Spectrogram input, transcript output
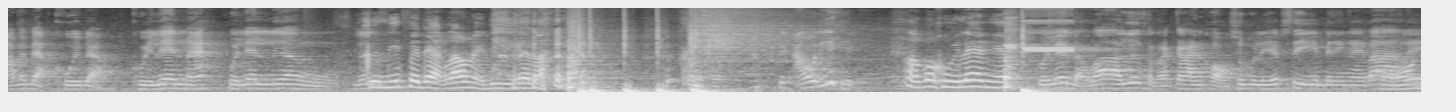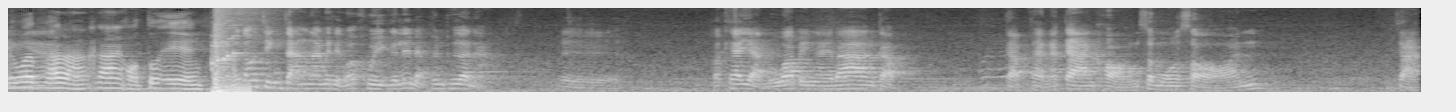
เอาเป็นแบบคุยแบบคุยเล่นไหมคุยเล่นเรื่องเรื่องคืนนี้ไปแดกเหล้าไหนดีใช่ไหมเอาดิ เราก็คุยเล่นไง คุยเล่นแบบว่าเรื่องสถานการณ์ของชลบุรีเอฟซีเป็นยังไงบ้างอ๋ออะไรนึอกย่างว่าเงี้สยถานการณ์ของตัวเอง ไม่ต้องจริงจังนะหมายถึงว่าคุยกันเล่นแบบเพื่อนๆอะเออก็แค่อยากรู้ว่าเป็นไงบ้างกับ กับสถานการณ์ของสโมสร จาก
